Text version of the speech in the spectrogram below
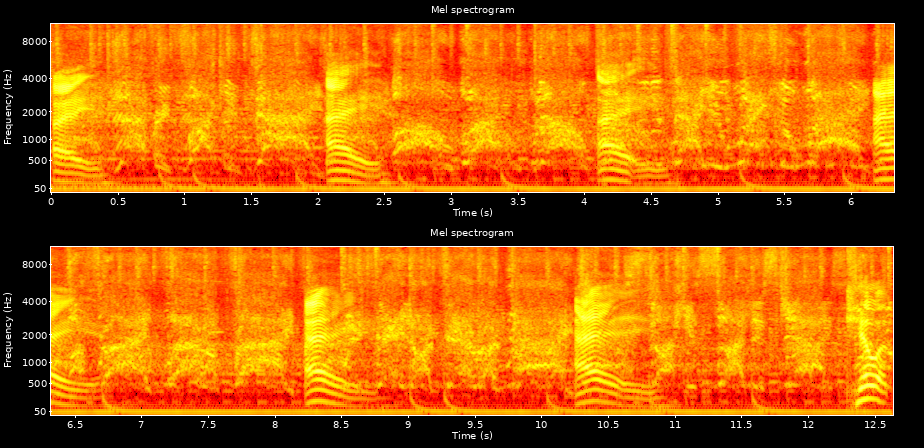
Hey. Hey. Hey. Hey. Hey. Hey. Kill it.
